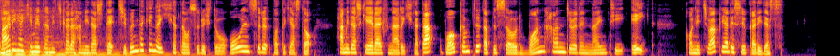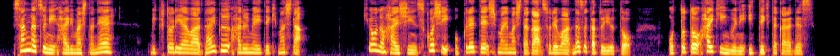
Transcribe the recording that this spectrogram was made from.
周りが決めた道からはみ出して自分だけの生き方をする人を応援するポッドキャスト。はみ出し系ライフの歩き方。Welcome to episode 198. こんにちは、ピアレスゆかりです。3月に入りましたね。ビクトリアはだいぶ春めいてきました。今日の配信少し遅れてしまいましたが、それはなぜかというと、夫とハイキングに行ってきたからです。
